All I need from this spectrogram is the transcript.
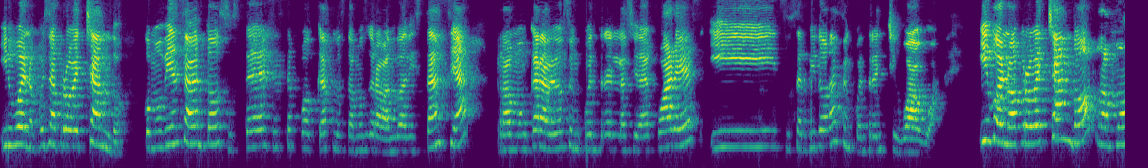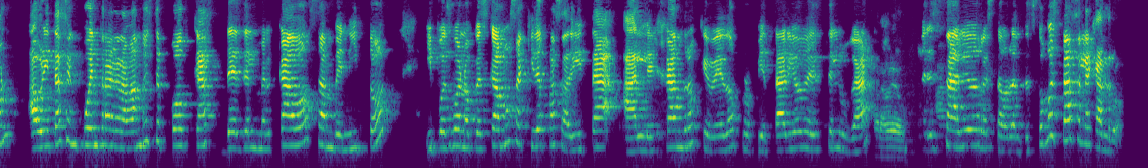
Y bueno, pues aprovechando, como bien saben todos ustedes, este podcast lo estamos grabando a distancia. Ramón Carabeo se encuentra en la ciudad de Juárez y su servidora se encuentra en Chihuahua. Y bueno, aprovechando, Ramón ahorita se encuentra grabando este podcast desde el mercado San Benito. Y pues bueno, pescamos aquí de pasadita a Alejandro Quevedo, propietario de este lugar, empresario de restaurantes. ¿Cómo estás, Alejandro?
